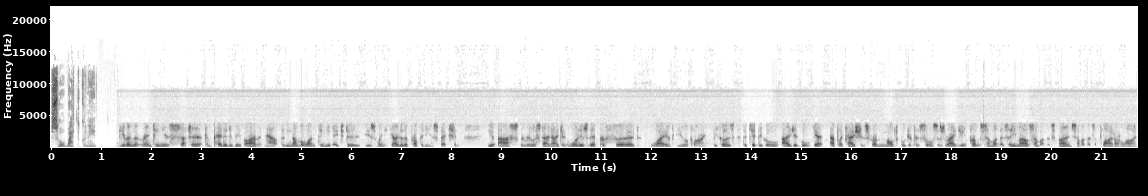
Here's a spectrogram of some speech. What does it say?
صحبت کنید. Given that renting is such a competitive environment now, the number one thing you need to do is when you go to the property inspection, you ask the real estate agent what is their preferred way of you applying because the typical agent will get applications from multiple different sources, ranging from someone that's emailed, someone that's phoned, someone that's applied online.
